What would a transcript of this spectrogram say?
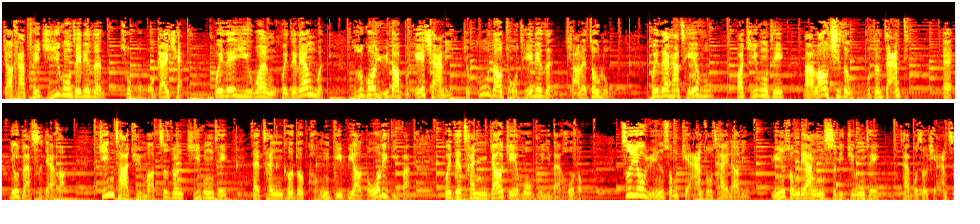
叫喊推机公车的人出过街钱，或者一文或者两文。如果遇到不给钱的，就鼓捣坐车的人下来走路，或者喊车夫把机工车拿老起走，不准占地。哎，有段时间哈，警察局嘛只准机工车在城口头空地比较多的地方。或者城郊结合部一带活动，只有运送建筑材料的、运送粮食的机工车才不受限制。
